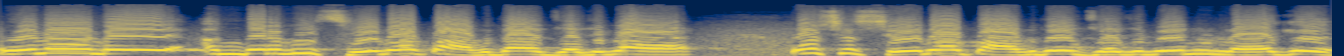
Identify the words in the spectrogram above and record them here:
ਉਹਨਾਂ ਦੇ ਅੰਦਰ ਵੀ ਸੇਵਾ ਭਾਵ ਦਾ ਜਜ਼ਬਾ ਹੈ। ਉਸ ਸੇਵਾ ਭਾਵ ਦੇ ਜਜ਼ਬੇ ਨੂੰ ਲੈ ਕੇ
